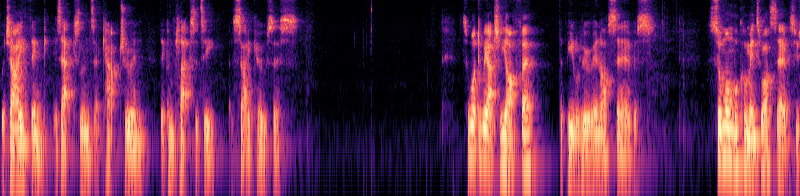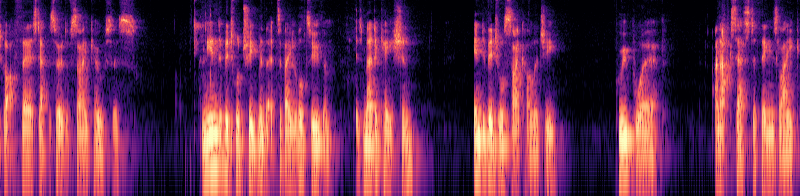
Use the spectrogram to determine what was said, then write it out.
which I think is excellent at capturing the complexity of psychosis. So, what do we actually offer the people who are in our service? Someone will come into our service who's got a first episode of psychosis, and the individual treatment that's available to them is medication, individual psychology, group work, and access to things like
